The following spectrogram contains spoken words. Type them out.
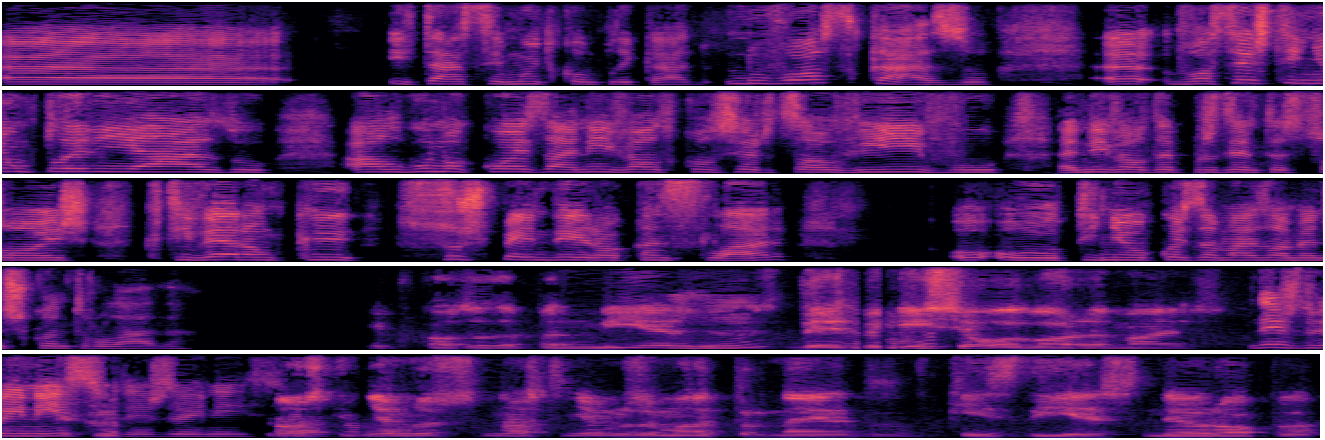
Uh, e está a ser muito complicado. No vosso caso, uh, vocês tinham planeado alguma coisa a nível de concertos ao vivo, a nível de apresentações, que tiveram que suspender ou cancelar, ou, ou tinham a coisa mais ou menos controlada? E por causa da pandemia, uhum. desde o início ou agora mais? Desde o início, desde o início. Nós tínhamos, nós tínhamos uma turnê de 15 dias na Europa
